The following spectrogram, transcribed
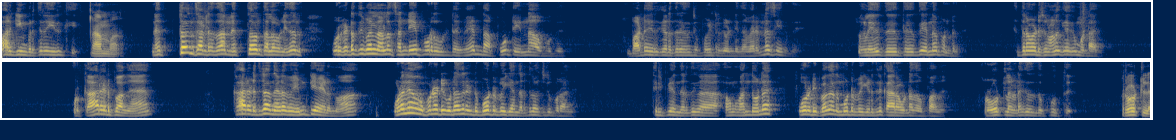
பார்க்கிங் பிரச்சனை இருக்குது ஆமா. நெத்தம் சண்டை தான் நெத்தம் தலைவலி தான். ஒரு கட்டத்துக்கு மேலே நல்லா சண்டையே போடுறது விட்டுட்டேன். வேண்டாம் போட்டு என்ன ஆக போகுது? பாட்டு இருக்கிற இடத்துல இருந்துட்டு போயிட்டு இருக்க வேண்டியதான் வேற என்ன செய்யறது? இவங்களை எதிர்த்து எதிர்த்து எதிர்த்து என்ன பண்ணுறது எத்தனை வாட்டி சொன்னாலும் கேட்க மாட்டாங்க. ஒரு கார் எடுப்பாங்க. கார் எடுத்துட்டு அந்த இடம் எம்டி ஆகிடணும் உடனே அவங்க பொண்டாட்டி கொண்டாந்து ரெண்டு மோட்டர் பைக் அந்த இடத்துல வச்சுட்டு போகிறாங்க திருப்பி அந்த இடத்துக்கு அவங்க வந்தோடனே ஃபோன் அடிப்பாங்க. அந்த மோட்டர் பைக் எடுத்துட்டு காரை கொண்டாந்து வைப்பாங்க. ரோட்டில் நடக்குது இந்த கூத்து. ரோட்ல?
